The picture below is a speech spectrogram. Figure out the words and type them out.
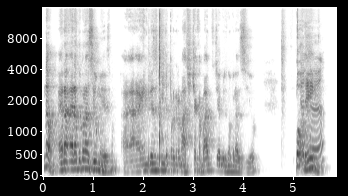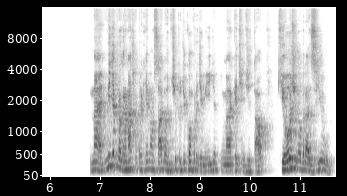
Não, era, era do Brasil mesmo. A, a, empresa de mídia programática tinha acabado de abrir no Brasil. Porém, uhum na mídia programática, para quem não sabe, é um tipo de compra de mídia em marketing digital que hoje no Brasil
